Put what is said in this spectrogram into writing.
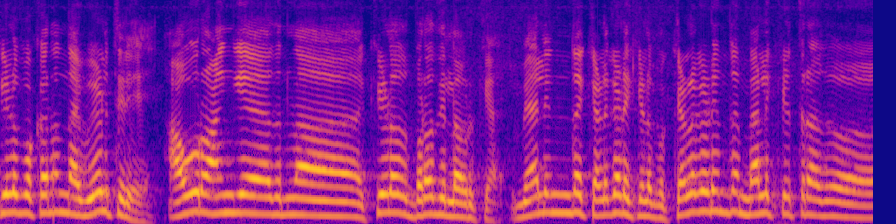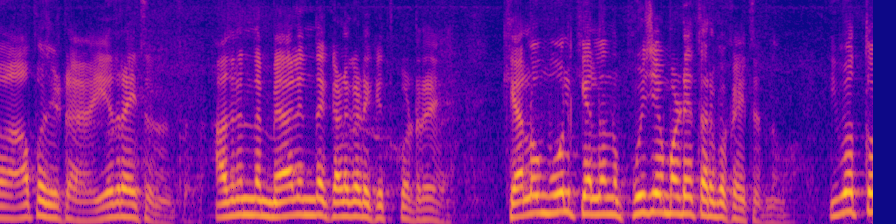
ಕೇಳ್ಬೇಕನ್ನೋದು ನಾವು ಹೇಳ್ತೀರಿ. ಅವರು ಹಂಗೆ ಅದನ್ನು ಕೇಳೋದು ಬರೋದಿಲ್ಲ ಅವ್ರಿಗೆ. ಮೇಲಿಂದ ಕೆಳಗಡೆ ಕೇಳ್ಬೇಕು. ಕೆಳಗಡೆಯಿಂದ ಮೇಲೆ ಕಿತ್ತರೆ ಅದು ಆಪೋಸಿಟ್ ಎದುರಾಯ್ತದಂತ. ಅದರಿಂದ ಮೇಲಿಂದ ಕೆಳಗಡೆ ಕಿತ್ಕೊಡ್ರಿ. ಕೆಲವು ಮೂಲ ಎಲ್ಲನೂ ಪೂಜೆ ಮಾಡೇ ತರಬೇಕಾಯ್ತದೆ ನಾವು. ಇವತ್ತು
